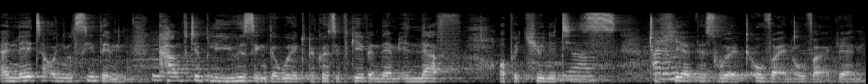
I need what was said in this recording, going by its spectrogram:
And later on, you'll see them mm. comfortably using the word because you've given them enough opportunities I to hear this word over and over again.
